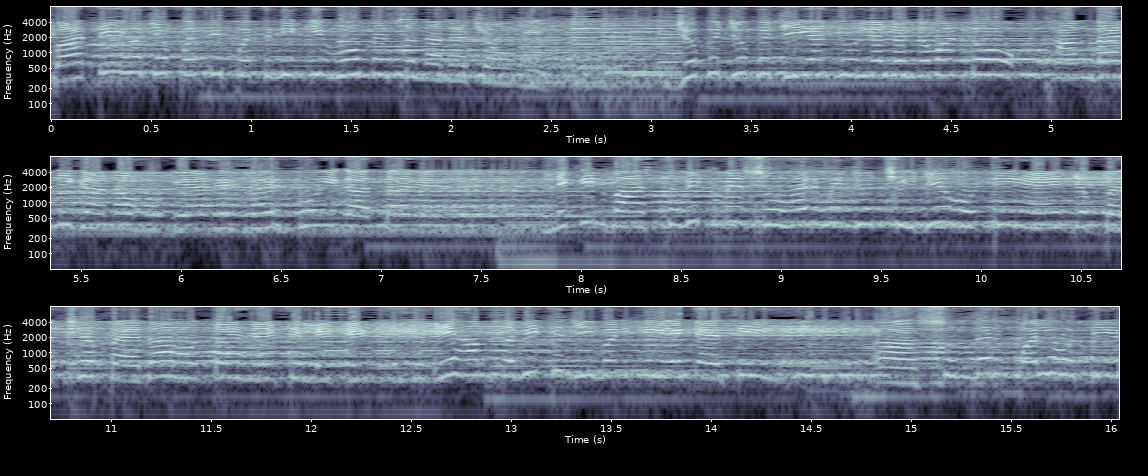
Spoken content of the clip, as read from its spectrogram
बातें हो जो पति पत्नी की, वो मैं सुनाना चाहूँगी। जुग जुग जिया तू ललनवा तो खानदानी गाना हो गया है, हर कोई गाता है। लेकिन वास्तविक में शोहर में जो चीज़ें होती हैं, जब बच्चा पैदा होता है से लेके, ये हम सभी के जीवन की एक ऐसी सुंदर पल होती है,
